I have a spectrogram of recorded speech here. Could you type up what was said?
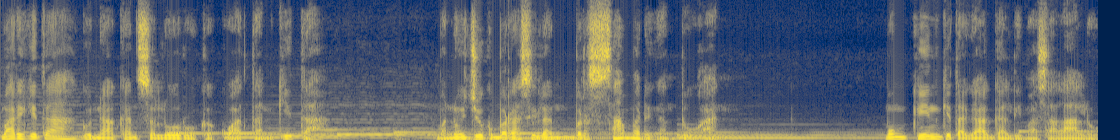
Mari kita gunakan seluruh kekuatan kita menuju keberhasilan bersama dengan Tuhan. Mungkin kita gagal di masa lalu,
